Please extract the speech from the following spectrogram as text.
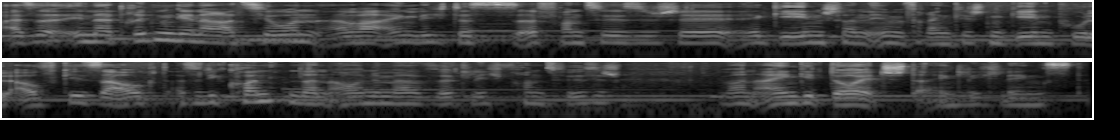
Also in der dritten Generation war eigentlich das französische Gen schon im fränkischen Genpool aufgesaugt. Also die konnten dann auch nicht mehr wirklich Französisch waren eingedeutscht eigentlich längst.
